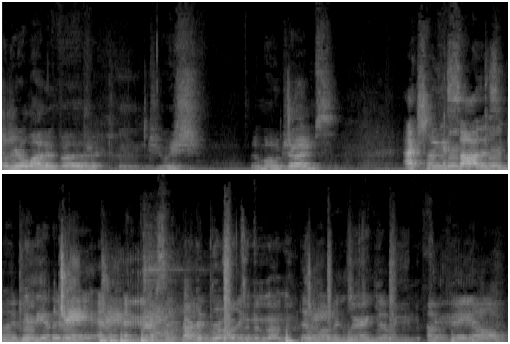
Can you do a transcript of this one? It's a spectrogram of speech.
Are there a lot of uh, Jewish emojimes? Actually, I saw this emoji the other day, and at first I thought it was like the woman wearing a, a veil,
